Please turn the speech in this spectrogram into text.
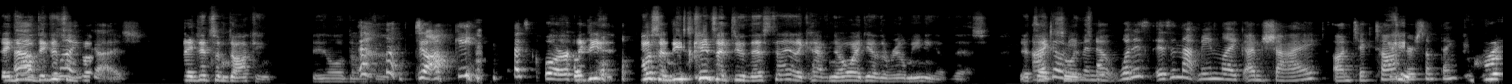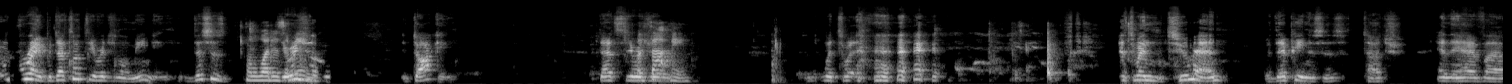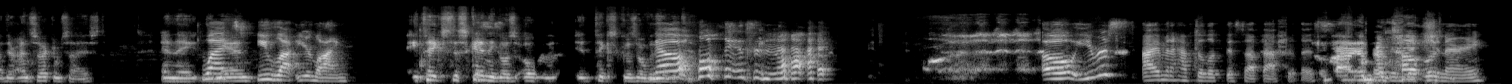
They did oh they did my some gosh, they did some docking. They did a little docking. That's horrible. like listen, these kids that do this today like have no idea of the real meaning of this. It's I like don't so even know what is. Isn't that mean like I'm shy on TikTok Okay. or something? R- Right, but that's not the original meaning. This is Well, what does the it original mean? docking. That's the original. What's that mean? Which when it's when two men with their penises touch and they have uh, they're uncircumcised and they the What man you li- you're lying. he takes the skin and goes over it takes goes over the. No, it's not. Oh, you were. I'm gonna have to look this up after this. I'm, I'm telling Dictionary.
